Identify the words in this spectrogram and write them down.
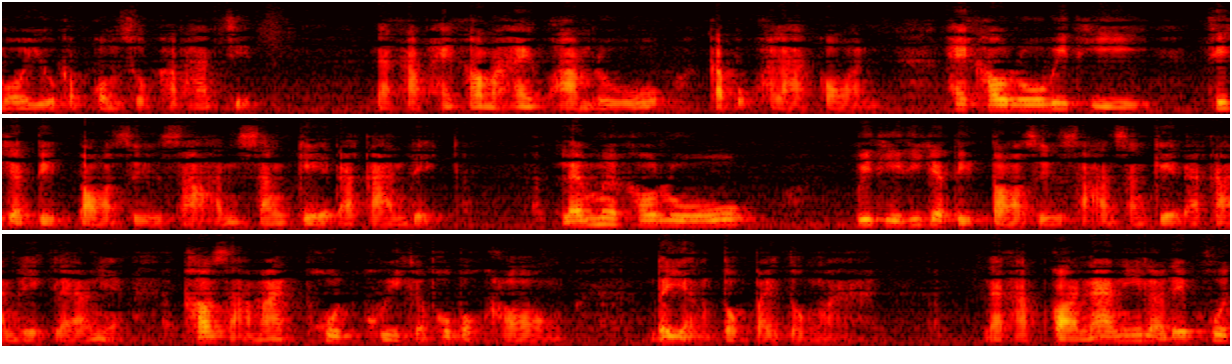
MOU กับกรมสุขภาพจิตนะครับ ให้เข้ามาให้ความรู้กับบุคลากร ให้เขารู้วิธี ที่จะติดต่อสื่อสารสังเกตอาการเด็ก และเมื่อเขารู้วิธีที่จะติดต่อสื่อสารสังเกตอาการเด็กแล้วเนี่ยเขาสามารถพูดคุยกับผู้ปกครองได้อย่างตรงไปตรงมานะครับก่อนหน้านี้เราได้พูด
